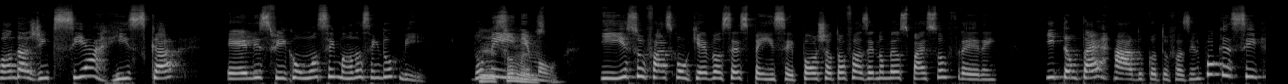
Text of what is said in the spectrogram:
quando a gente se arrisca, eles ficam uma semana sem dormir. No Isso mínimo. mesmo. E isso faz com que vocês pensem, poxa, eu tô fazendo meus pais sofrerem. Então tá errado o que eu tô fazendo. Porque se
